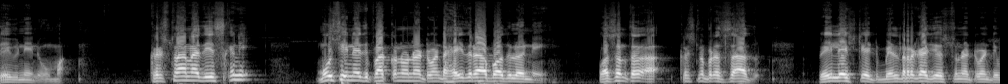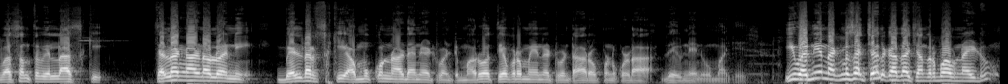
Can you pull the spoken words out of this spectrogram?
దేవినేని ఉమ. కృష్ణానది ఇసుకని మూసీ నది పక్కన ఉన్నటువంటి హైదరాబాదులోని వసంత కృష్ణప్రసాద్ రియల్ ఎస్టేట్ బిల్డర్గా చేస్తున్నటువంటి వసంత విల్లాస్కి తెలంగాణలోని బిల్డర్స్కి అమ్ముకున్నాడు అనేటువంటి మరో తీవ్రమైనటువంటి ఆరోపణ కూడా దేవినేని ఉమా చేశాడు. ఇవన్నీ నగ్న సత్యాలు కదా చంద్రబాబు నాయుడు?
